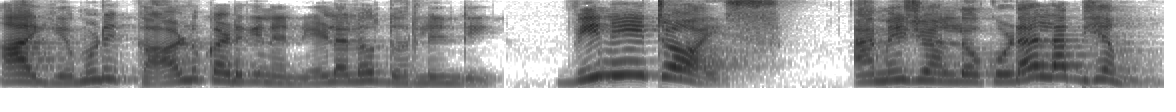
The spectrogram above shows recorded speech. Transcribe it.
ఆ యముడి కాళ్ళు కడిగిన నీళ్ళలో దొర్లింది. వినీ టాయ్స్! అమెజాన్లో కూడా లభ్యం.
